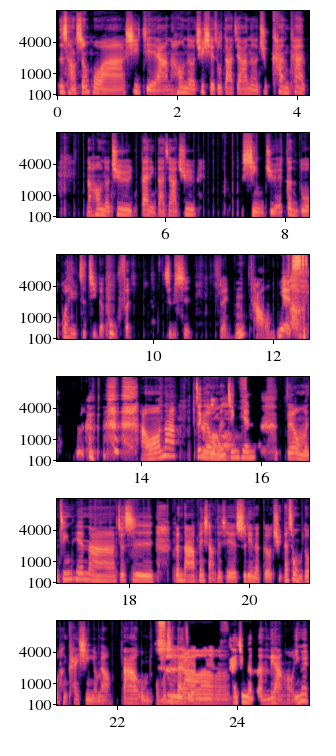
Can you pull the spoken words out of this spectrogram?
日常生活啊、细节啊，然后呢，去协助大家呢去看看，然后呢去带领大家去醒觉更多关于自己的部分，是不是？对，嗯，好，Yes。好哦，那这个我们今天，对，我们今天呢，就是跟大家分享这些失恋的歌曲，但是我们都很开心，有没有？大家，我们我们是带着开心的能量哦，因为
